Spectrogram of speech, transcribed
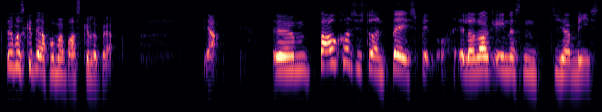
det er måske derfor, man bare skal lade være. Ja. Øhm, baggrundshistorien bag spillet, eller nok en af sådan, de her mest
